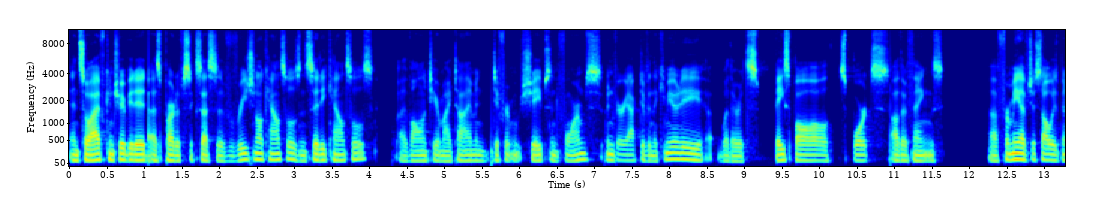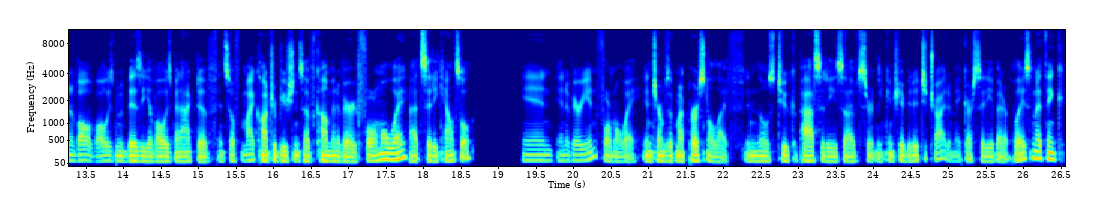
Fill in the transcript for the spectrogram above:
And so I've contributed as part of successive regional councils and city councils. I volunteer my time in different shapes and forms. Been very active in the community, whether it's baseball, sports, other things. Uh, for me, I've just always been involved, always been busy, I've always been active. And so my contributions have come in a very formal way at City Council and in a very informal way in terms of my personal life. In those two capacities, I've certainly contributed to try to make our city a better place. And I think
